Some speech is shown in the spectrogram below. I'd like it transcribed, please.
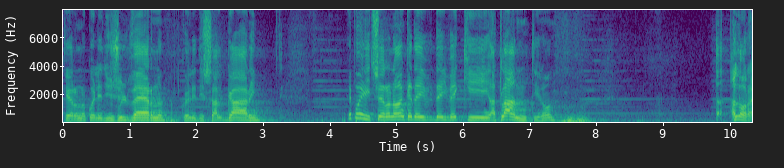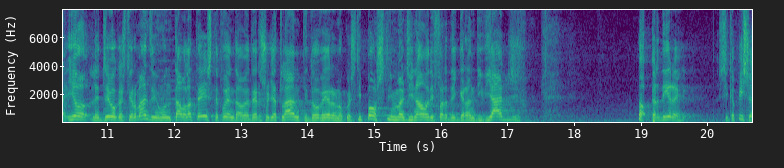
che erano quelli di Jules Verne, quelli di Salgari, e poi c'erano anche dei, dei vecchi Atlanti, no? Allora, io leggevo questi romanzi, mi montavo la testa e poi andavo a vedere sugli Atlanti dove erano questi posti, immaginavo di fare dei grandi viaggi. No, per dire si capisce,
